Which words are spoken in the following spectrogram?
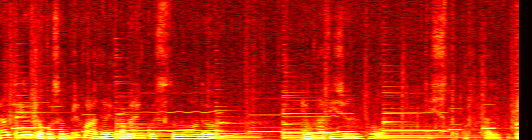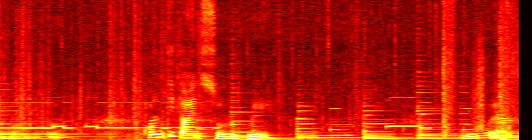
l'altro io gioco sempre con la telecamera in questo modo. È una visione un po' distorta di tutto quanto. Quanti tile sono qui? Uno, due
